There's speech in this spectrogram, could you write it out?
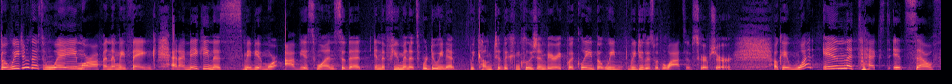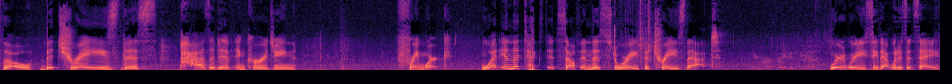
But we do this way more often than we think. And I'm making this maybe a more obvious one so that in the few minutes we're doing it, we come to the conclusion very quickly, but we we do this with lots of scripture. Okay, what in the text itself though betrays this positive encouraging framework? What in the text itself, in this story, betrays that? Where, where do you see that? What does it say? Um,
